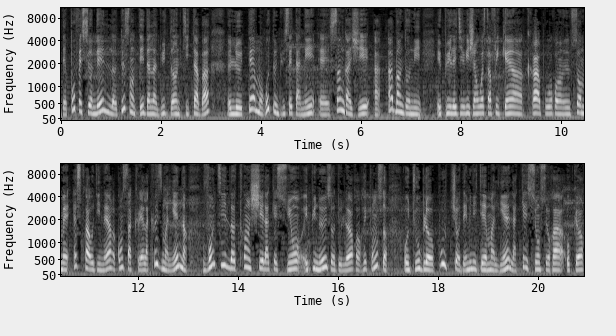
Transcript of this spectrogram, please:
des professionnels de santé dans la lutte anti-tabac. Le thème retenu cette année est s'engager à abandonner. Et puis les dirigeants ouest-africains pour un sommet extraordinaire consacré à la crise malienne vont-ils trancher la question épineuse de leur réponse au double putsch des militaires maliens. La question sera au cœur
